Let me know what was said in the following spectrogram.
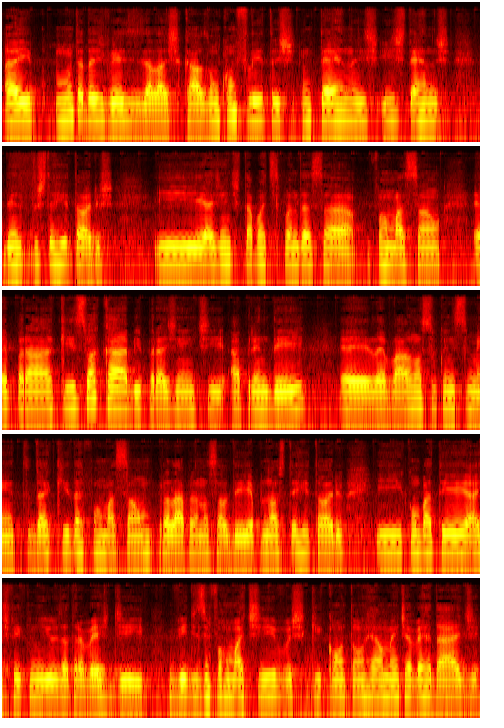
aí, muitas das vezes, elas causam conflitos internos e externos dentro dos territórios. E a gente está participando dessa formação é, para que isso acabe, para a gente aprender é, levar o nosso conhecimento daqui da formação para lá, para a nossa aldeia, para o nosso território e combater as fake news através de vídeos informativos que contam realmente a verdade,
